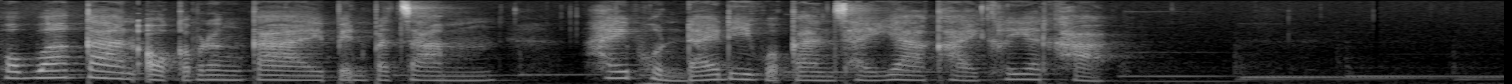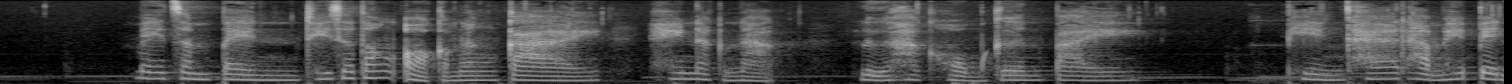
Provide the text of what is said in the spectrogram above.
พบว่าการออกกำลังกายเป็นประจำให้ผลได้ดีกว่าการใช้ยาคลายเครียดค่ะ ไม่จำเป็นที่จะต้องออกกำลังกายให้หนักๆ หรือหักโหมเกินไป เพียงแค่ทำให้เป็น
